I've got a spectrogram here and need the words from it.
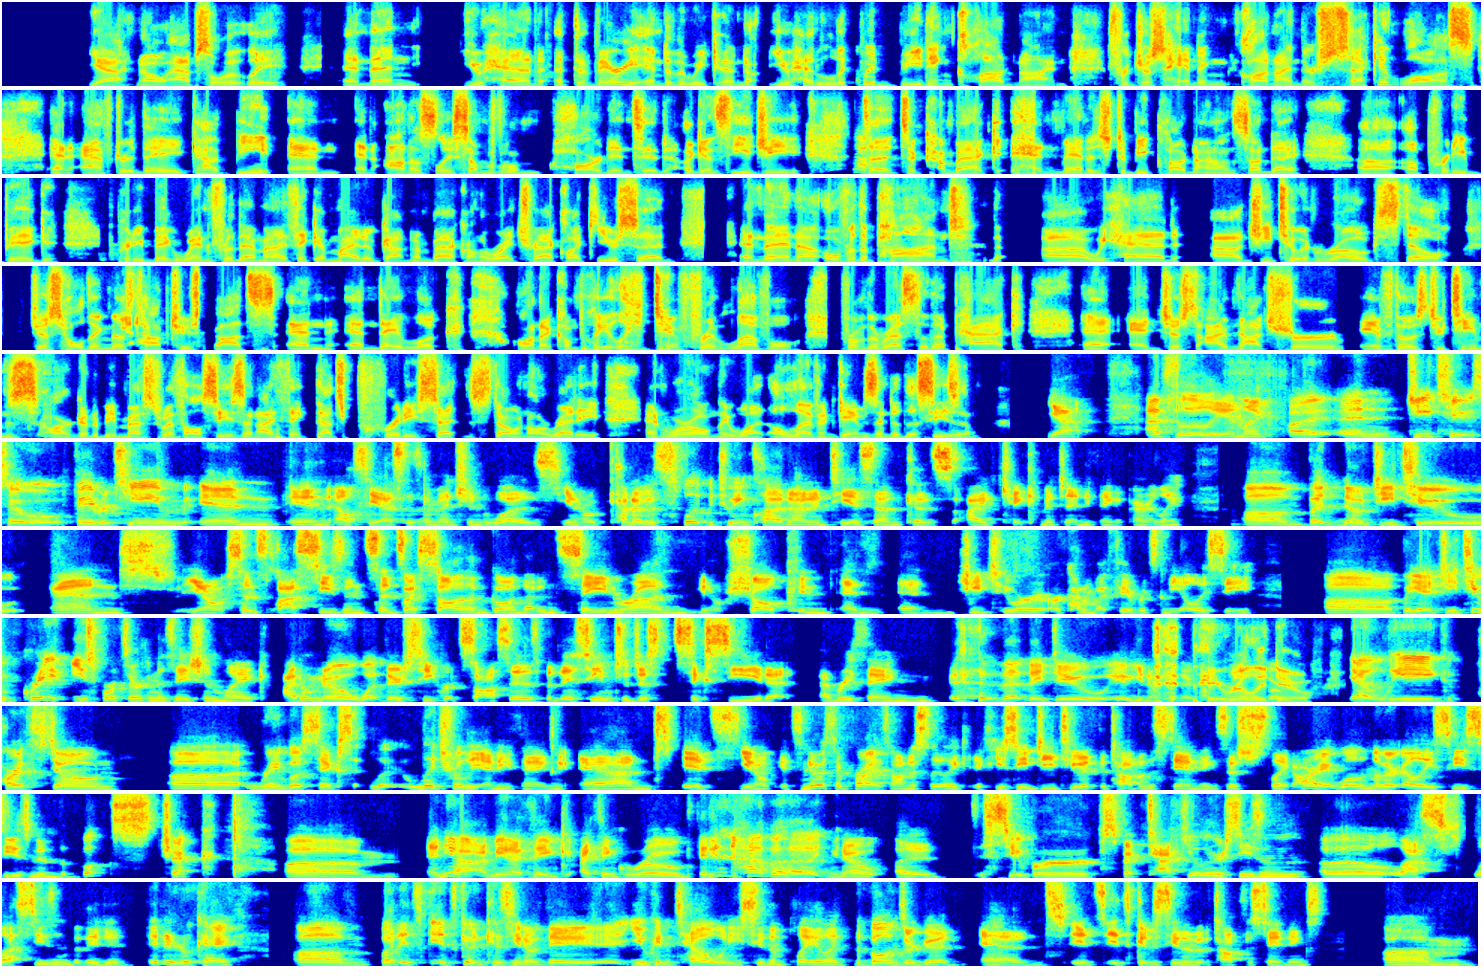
Yeah, no, absolutely. And then you had at the very end of the weekend, you had Liquid beating Cloud9 for just handing Cloud9 their second loss. And after they got beat and and honestly, some of them hard entered against EG yeah. to, to come back and manage to beat Cloud9 on Sunday, uh, a pretty big, pretty big win for them. And I think it might have gotten them back on the right track, like you said. And then uh, over the pond, uh, we had uh, G2 and Rogue still just holding those yeah. top two spots and and they look on a completely different level from the rest of the pack and, and just i'm not sure if those two teams are going to be messed with all season i think that's pretty set in stone already and we're only what 11 games into the season yeah, absolutely. And like, uh, and G two. So favorite team in in LCS, as I mentioned, was you know kind of a split between Cloud Nine and TSM because I can't commit to anything apparently. Um, but no, G two, and you know since last season, since I saw them go on that insane run, you know Schalke and and and G two are, are kind of my favorites in the LEC. Uh, but yeah, G2, great esports organization. Like, I don't know what their secret sauce is, but they seem to just succeed at everything that they do. You know, they really or, do. Yeah, League, Hearthstone, uh, Rainbow Six, li- literally anything. And it's, you know, it's no surprise, honestly. Like, if you see G2 at the top of the standings, it's just like, all right, well, another LEC season in the books, check. Um, and yeah, I mean, I think I think Rogue they didn't have a you know a super spectacular season uh last last season, but they did they did okay. Um, but it's it's good because you know they you can tell when you see them play like the bones are good and it's it's good to see them at the top of the standings. Um,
